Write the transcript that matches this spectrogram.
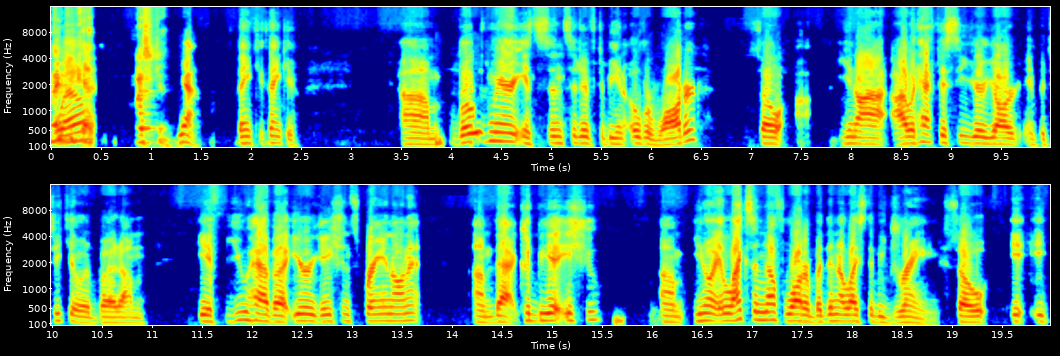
thank well, you, Kathy. Question. Yeah. Thank you. Thank you. Um, rosemary is sensitive to being overwatered. So, uh, you know, I, I, would have to see your yard in particular, but um, if you have a irrigation spraying on it, um, that could be an issue um, you know, it likes enough water, but then it likes to be drained. So it, it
